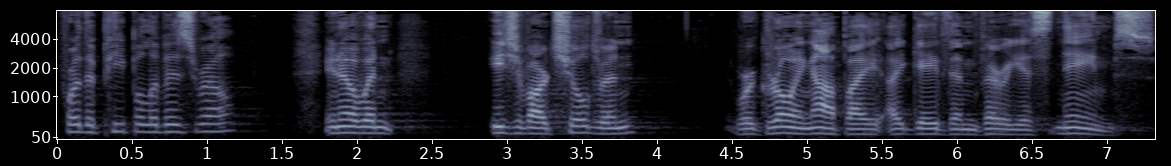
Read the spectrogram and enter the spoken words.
for the people of Israel. You know, when each of our children were growing up, I, I gave them various names.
